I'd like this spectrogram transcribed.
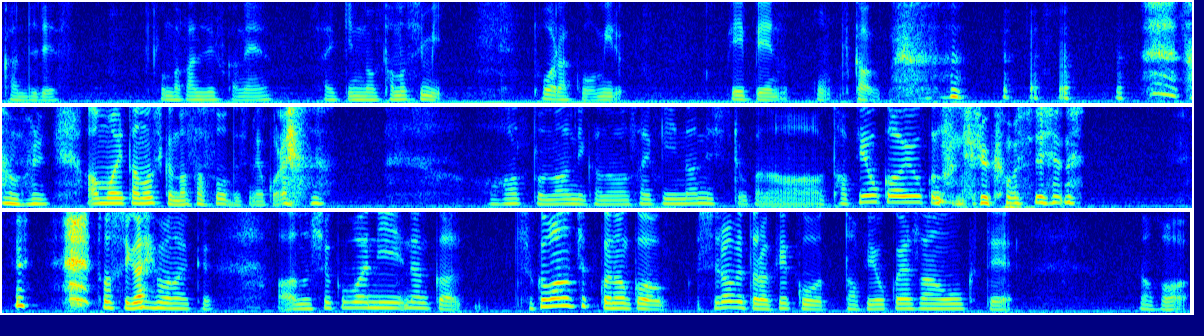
感じです。そんな感じですかね。最近の楽しみ当落を見る。PayPay を使う。あんまりあんまり楽しくなさそうですねこれ。あと何かな？最近何してるかな？タピオカをよく飲んでるかもしれない。年がいもなく。あの職場になんか職場のチェックなんか調べたら結構タピオカ屋さん多くてなんか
